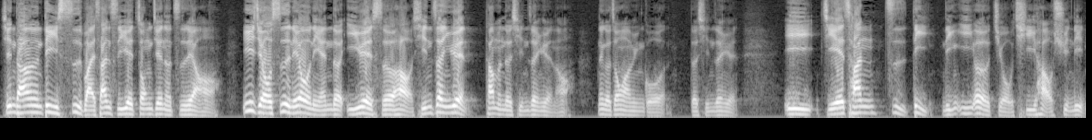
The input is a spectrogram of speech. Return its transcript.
新唐第四百三十页中间的资料哈，一九四六年的一月十二号，行政院他们的行政院哦，那个中华民国的行政院，以节参字第零一二九七号训令。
